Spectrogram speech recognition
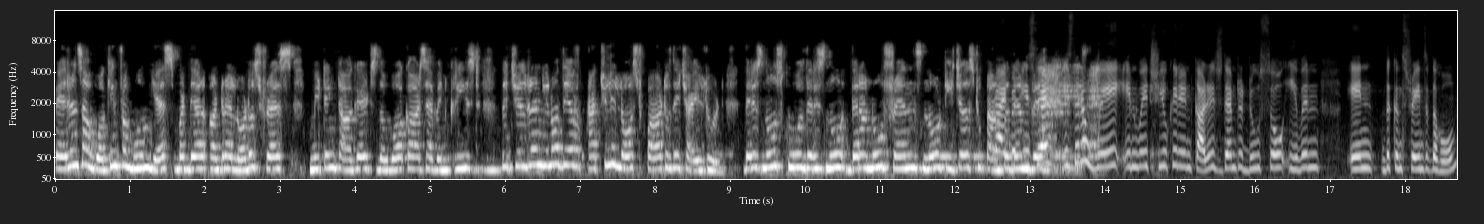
Parents are working from home, yes, but they are under a lot of stress. Meeting targets, the work hours have increased. The children, you know, they have actually lost part of their childhood. There is no school. There is no. There are no friends, no teachers to pamper right, but them. Is with. there, is there a way in which you can encourage them to do so even in the constraints of the home?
